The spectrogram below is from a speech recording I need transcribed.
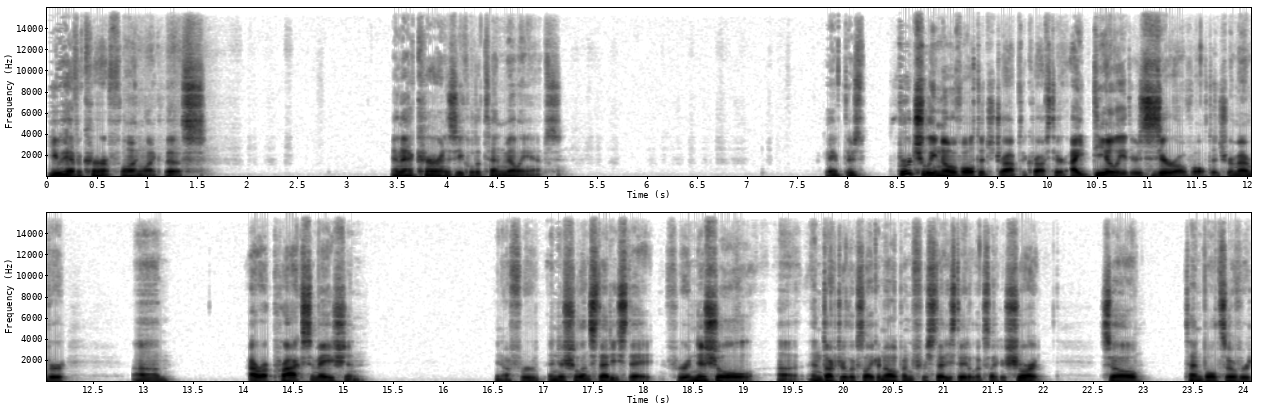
You have a current flowing like this, and that current is equal to 10 milliamps. Okay, there's virtually no voltage dropped across there. Ideally, there's zero voltage. Remember, um, our approximation you know, for initial and steady state. For initial, uh, inductor looks like an open. For steady state, it looks like a short. So 10 volts over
